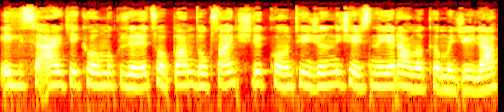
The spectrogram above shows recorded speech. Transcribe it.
50'si erkek olmak üzere toplam 90 kişilik kontenjanın içerisinde yer almak amacıyla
